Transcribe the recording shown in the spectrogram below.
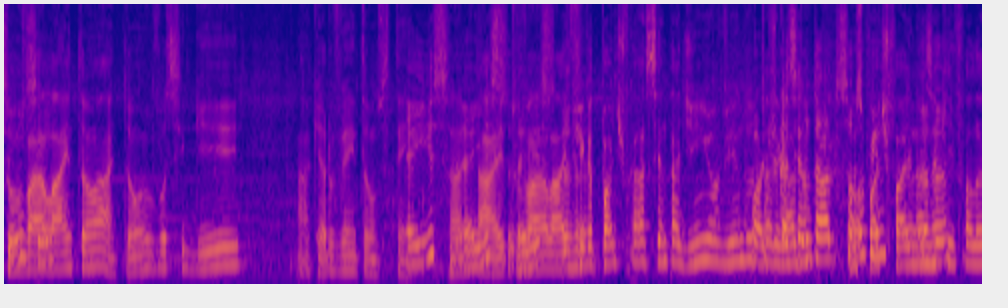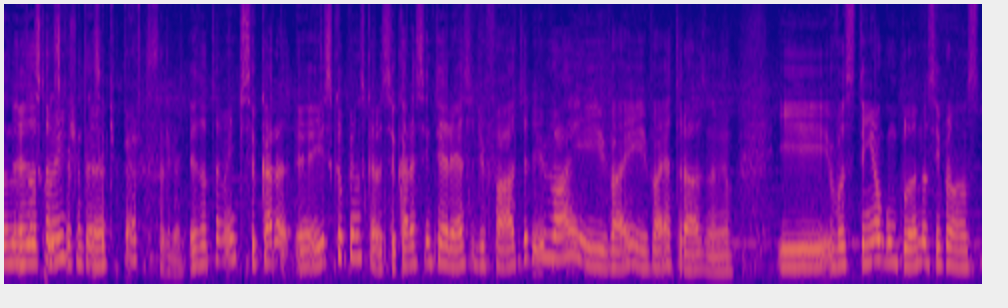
tu sim, vai sim. lá, então, ah, então eu vou seguir. Ah, quero ver então se tem. É isso, sabe? é Aí isso, tu é vai isso, lá e aham. fica, pode ficar sentadinho ouvindo, Pode tá ficar ligado? sentado só no ouvindo. Spotify, nós Aham. aqui falando das coisas que Exatamente, acontecem é. aqui perto, tá ligado? Exatamente, se o cara. É isso que eu penso, cara. Se o cara se interessa de fato, ele vai vai vai atrás, né, meu? E você tem algum plano, assim, pra lançar.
